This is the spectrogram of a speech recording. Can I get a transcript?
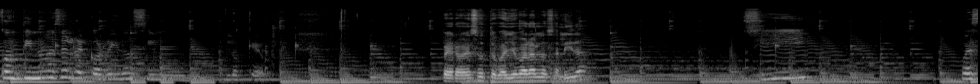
continúas el recorrido sin bloqueos. Pero eso te va a llevar a la salida. Sí. Pues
